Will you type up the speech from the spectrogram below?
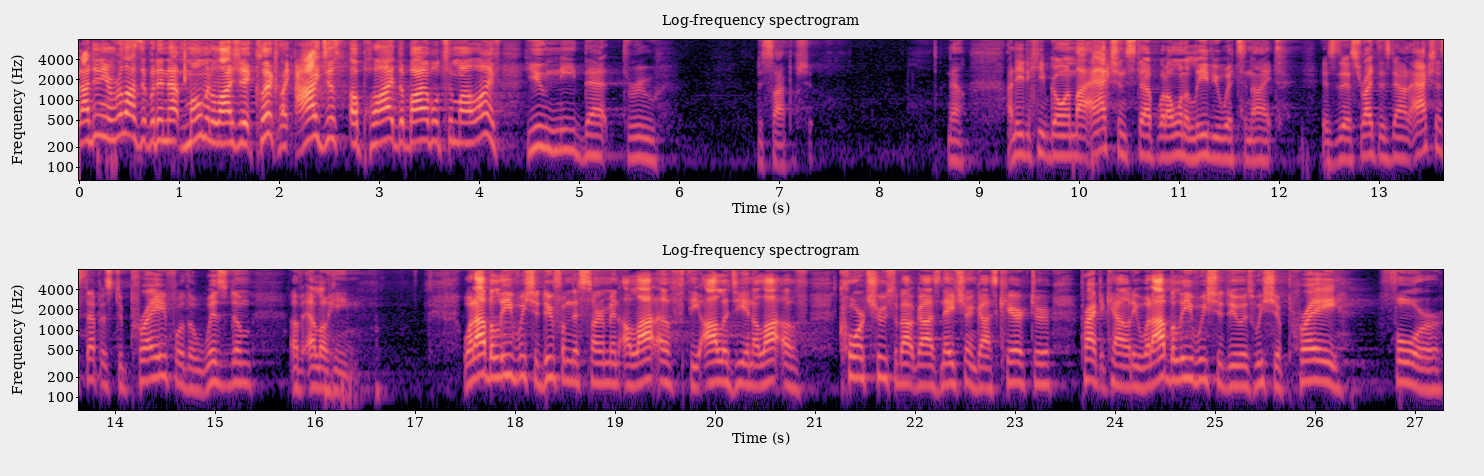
And I didn't even realize it, but in that moment, Elijah, it clicked. Like, I just applied the Bible to my life. You need that through discipleship. Now, I need to keep going. My action step, what I want to leave you with tonight, is this. Write this down. Action step is to pray for the wisdom of Elohim. What I believe we should do from this sermon, a lot of theology and a lot of core truths about God's nature and God's character, practicality. What I believe we should do is we should pray for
